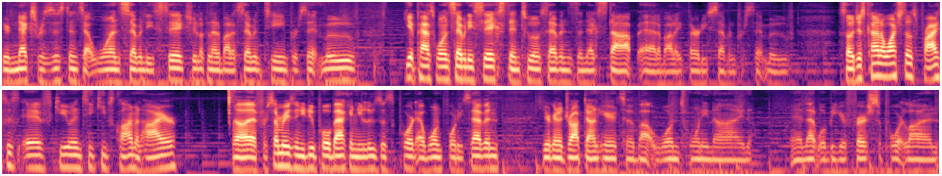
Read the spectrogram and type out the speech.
your next resistance at 176, you're looking at about a 17% move. Get past 176, then 207 is the next stop at about a 37% move. So just kind of watch those prices if QNT keeps climbing higher. Uh, if for some reason you do pull back and you lose the support at 147, you're going to drop down here to about 129, and that will be your first support line.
